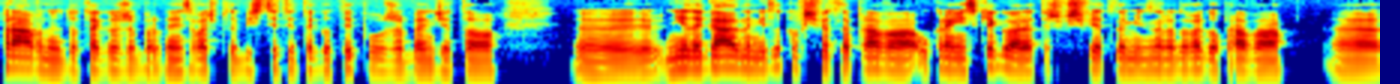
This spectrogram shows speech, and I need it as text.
prawnych do tego, żeby organizować plebiscyty tego typu, że będzie to y, nielegalne nie tylko w świetle prawa ukraińskiego, ale też w świetle międzynarodowego prawa e,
